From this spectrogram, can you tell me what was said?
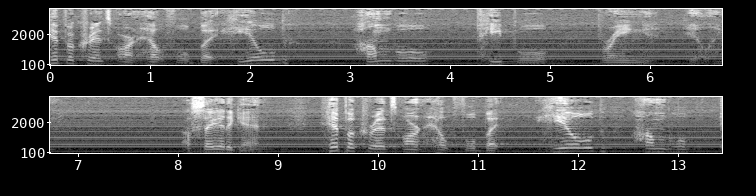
Hypocrites aren't helpful, but healed, humble people bring healing. I'll say it again. Hypocrites aren't helpful, but healed, humble people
